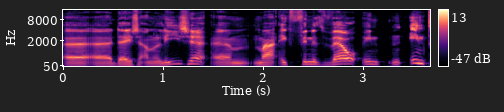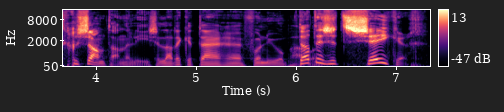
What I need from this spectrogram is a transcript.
eh, eh, deze analyse. ehm, maar ik vind het wel in- een interessante analyse. Laat ik het daar eh, voor nu op houden. dat is het zeker.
